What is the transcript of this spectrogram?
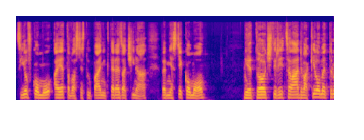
cíl v Komu a je to vlastně stoupání, které začíná ve městě Komo, je to 4,2 km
